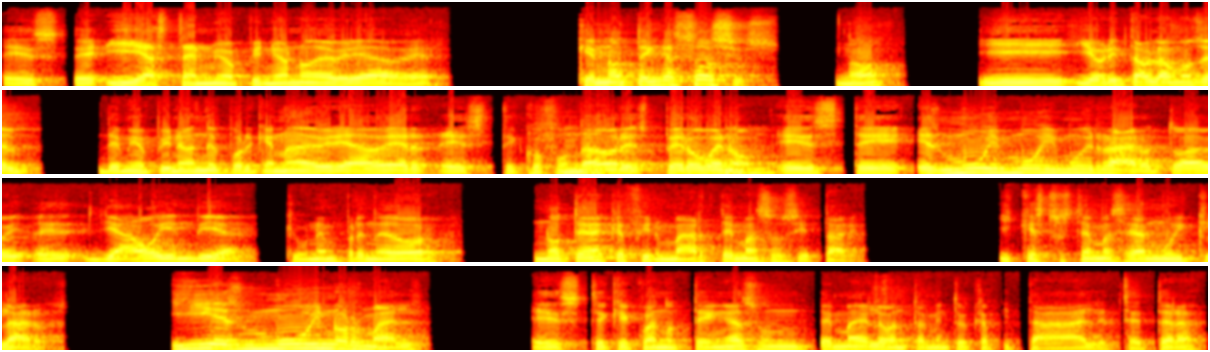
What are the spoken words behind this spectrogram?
este, y hasta en mi opinión no debería haber, que no tenga socios, ¿no? Y, y ahorita hablamos del, de mi opinión de por qué no debería haber este, cofundadores. Pero bueno, este, es muy, muy, muy raro todavía, eh, ya hoy en día que un emprendedor no tenga que firmar temas societarios y que estos temas sean muy claros. Y es muy normal este, que cuando tengas un tema de levantamiento de capital, etcétera,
